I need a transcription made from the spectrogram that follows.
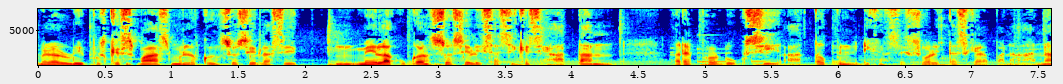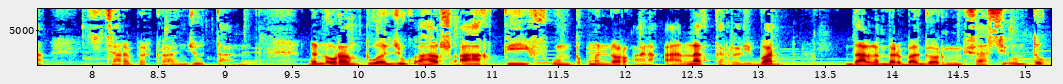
melalui puskesmas melakukan sosialisasi melakukan sosialisasi kesehatan reproduksi atau pendidikan seksualitas kepada anak-anak secara berkelanjutan. Dan orang tua juga harus aktif untuk mendorong anak-anak terlibat dalam berbagai organisasi untuk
